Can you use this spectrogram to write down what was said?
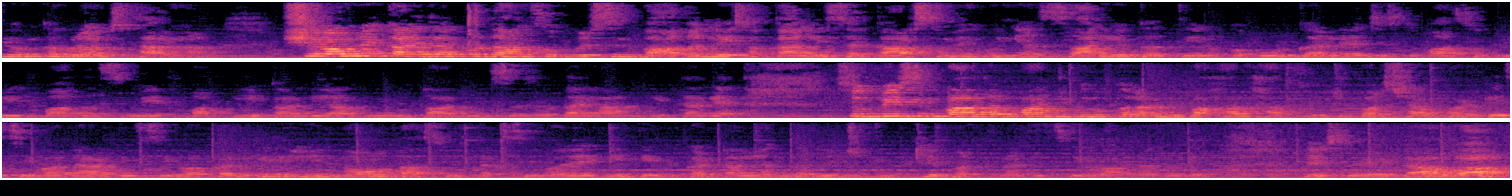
ਤੇ ਹੁਣ ਖਬਰਾਂ ਵਿਸਥਾਰ ਨਾਲ। ਸ਼੍ਰੋਮਣੀ ਅਕਾਲੀ ਦਲ ਪ੍ਰਧਾਨ ਸੁਖਬੀਰ ਸਿੰਘ ਬਾਦਲ ਨੇ ਅਕਾਲੀ ਸਰਕਾਰ ਸਮੇਂ ਹੋਈਆਂ ਸਾਰੀਆਂ ਗਲਤੀਆਂ ਨੂੰ ਕਬੂਲ ਕਰ ਲਿਆ, ਜਿਸ ਤੋਂ ਬਾਅਦ ਸੁਖਬੀਰ ਬਾਦਲ ਸਮੇਤ ਬਾਕੀ ਅਕਾਲੀ ਆਗੂਆਂ ਨੂੰ ਧਾਰਮਿਕ ਸਜ਼ਾ ਦਾ ਐਲਾਨ ਕੀਤਾ ਗਿਆ। ਸੁਖਬੀਰ ਸਿੰਘ ਬਾਦਲ ਪੰਜ ਗੁਰੂ ਘਰਾਂ ਦੇ ਬਾਹਰ ਹੱਥ ਵਿੱਚ ਬਰਛਾ ਫੜ ਕੇ ਸੇਵਾਦਾਰ ਦੀ ਸੇਵਾ ਕਰਨਗੇ। ਇਹ 9-10 ਵਜੇ ਤੱਕ ਸੇਵਾ ਰਹੇਗੀ ਤੇ ਇੱਕ ਘੰਟਾ ਲੰਗਰ ਵਿੱਚ ਝੂਠੇ ਬਰਤਨਾਂ ਦੀ ਸੇਵਾ ਕਰਨਗੇ। ਇਸ ਤੋਂ ਇਲਾਵਾ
